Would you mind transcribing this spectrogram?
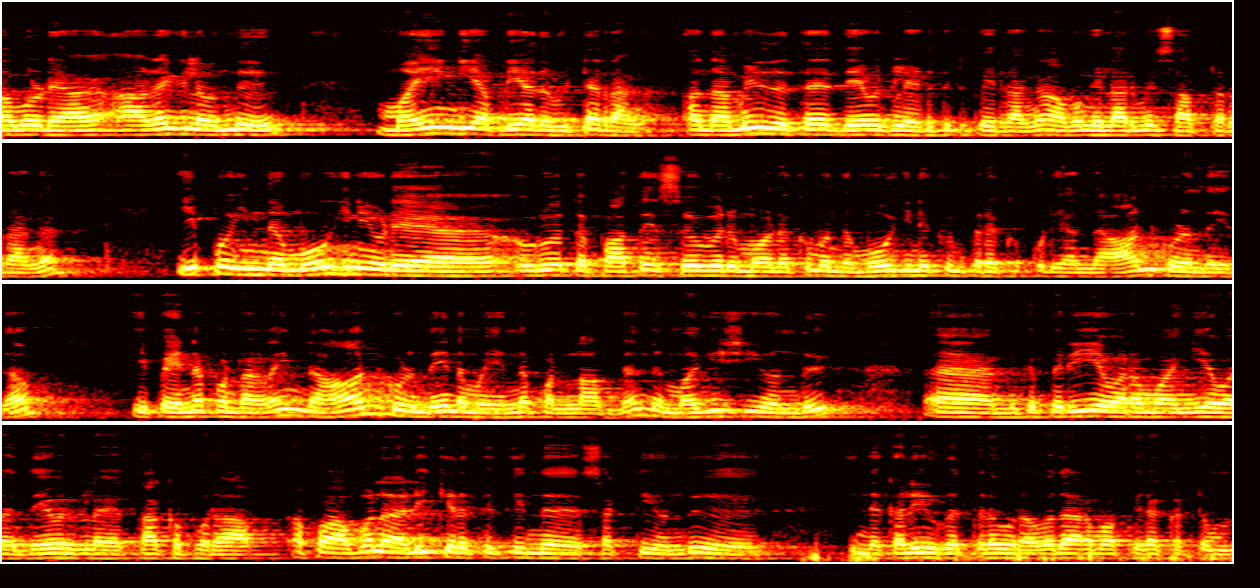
அவருடைய அ- அழகில் வந்து மயங்கி அப்படியே அதை விட்டுறாங்க அந்த அமிர்தத்தை தேவர்களை எடுத்துகிட்டு போயிடுறாங்க. அவங்க எல்லாருமே சாப்பிட்றாங்க இப்போ இந்த மோகினியுடைய உருவத்தை பார்த்து சிவபெருமானுக்கும் அந்த மோகினிக்கும் பிறக்கக்கூடிய அந்த ஆண் குழந்தை தான் இப்போ என்ன பண்ணுறாங்கன்னா இந்த ஆண் குழந்தையை நம்ம என்ன பண்ணலாம் அப்படின்னா இந்த மகிஷி வந்து மிகப்பெரிய வரம் வாங்கி தேவர்களை தாக்க போகிறா அப்போ அவளை அழிக்கிறதுக்கு இந்த சக்தி வந்து இந்த கலியுகத்தில் ஒரு அவதாரமாக பிறக்கட்டும்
